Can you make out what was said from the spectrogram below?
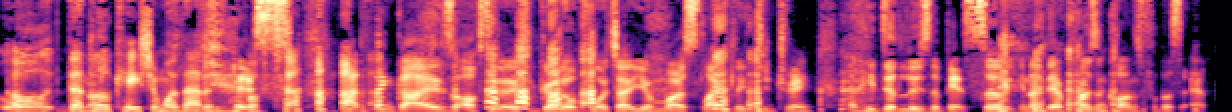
well, Oh, you know, location was at a Yes. I think guys often if you go to a pocha, you're most likely to drink. And he did lose the bet. So, you know, there are pros and cons for this app.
